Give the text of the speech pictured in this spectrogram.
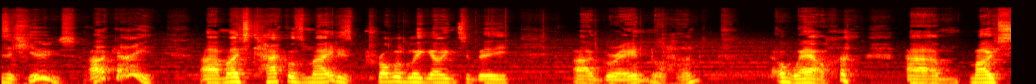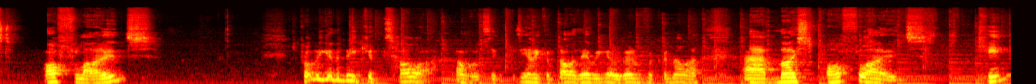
Is it Hughes? Okay. Uh, most tackles made is probably going to be uh, Grant, not Hunt. Oh, wow. um, most offloads. It's probably going to be Katoa. Oh, well, it's, the only Katoa. There we go. We've got him for Cronulla. Uh, most offloads. King.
